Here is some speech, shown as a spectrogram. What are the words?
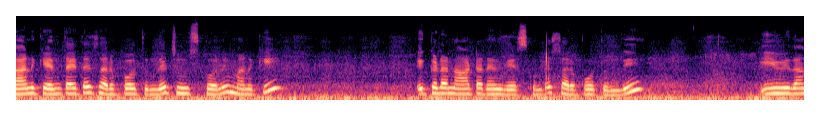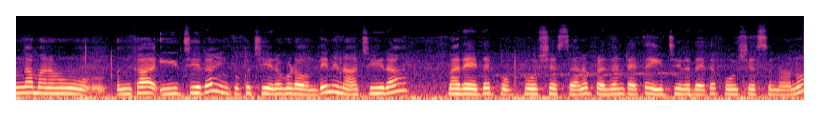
దానికి ఎంతైతే సరిపోతుందో చూసుకొని మనకి ఇక్కడ నాట్ అనేది వేసుకుంటే సరిపోతుంది. ఈ విధంగా మనము ఇంకా ఈ చీర ఇంకొక చీర కూడా ఉంది. నేను ఆ చీర మరి అయితే పోస్ట్ చేస్తాను. ప్రజెంట్ అయితే ఈ చీరది అయితే పోస్ట్ చేస్తున్నాను.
